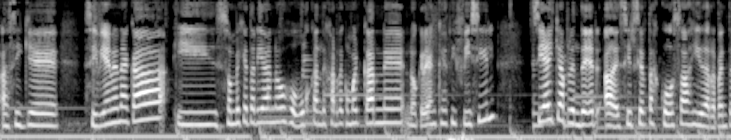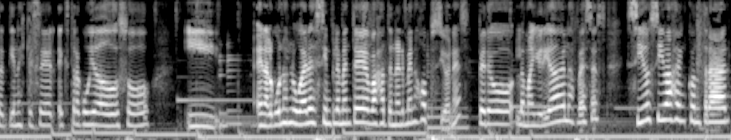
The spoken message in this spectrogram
Así que si vienen acá y son vegetarianos o buscan dejar de comer carne, no crean que es difícil. Sí hay que aprender a decir ciertas cosas y de repente tienes que ser extra cuidadoso y en algunos lugares simplemente vas a tener menos opciones, pero la mayoría de las veces sí o sí vas a encontrar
